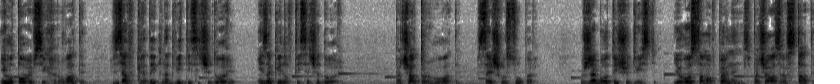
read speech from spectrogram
і готовий всіх рвати, взяв кредит на 2000 доларів і закинув 1000 доларів. Почав торгувати, все йшло супер. Вже було 1200, його самовпевненість почала зростати.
